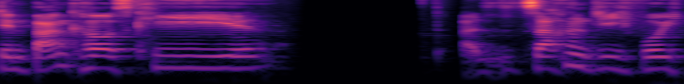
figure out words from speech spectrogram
den Bankhaus-Key, also Sachen, die ich, wo ich,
